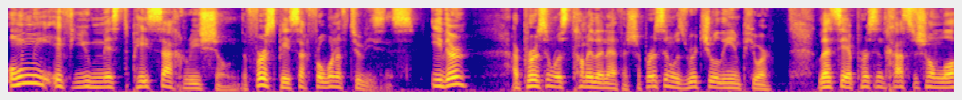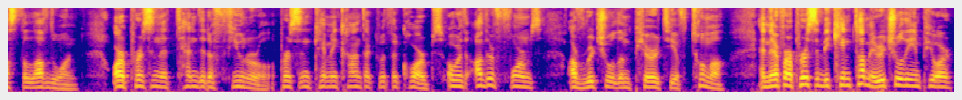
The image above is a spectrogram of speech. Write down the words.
Only if you missed Pesach Rishon, the first Pesach, for one of two reasons. Either a person was tamei nefesh, a person was ritually impure. Let's say a person chas lost a loved one, or a person attended a funeral, a person came in contact with a corpse, or with other forms of ritual impurity of tuma, and therefore a person became tamei, ritually impure.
